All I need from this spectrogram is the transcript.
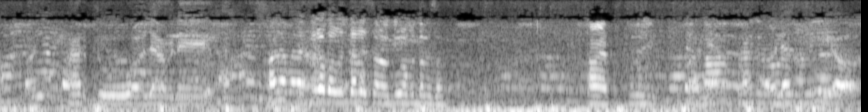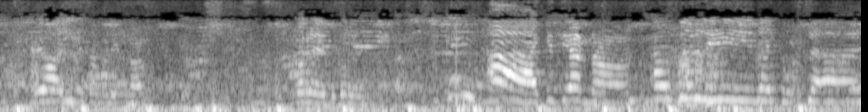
Hola, Martu. Hola, Bre. Para, para, quiero comentarles algo, quiero comentarles algo. A ver, ¿qué te digo? Hola, hola, tío. Veo ahí esa pareja. Corre, corre. ¡Ah, qué tierno! I believe I can fly.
